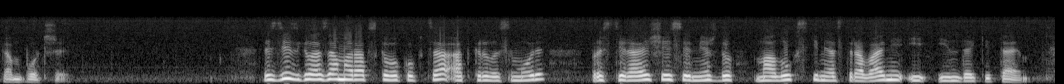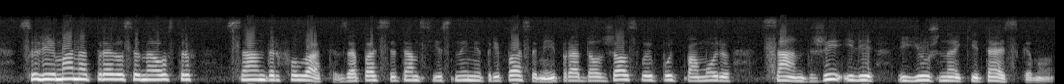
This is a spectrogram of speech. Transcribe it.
Камбоджи. Здесь глазам арабского купца открылось море, простирающееся между Малукскими островами и Индокитаем. Сулейман отправился на остров Сандер-Фулат, запасся там съестными припасами и продолжал свой путь по морю Санджи или Южно-Китайскому.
